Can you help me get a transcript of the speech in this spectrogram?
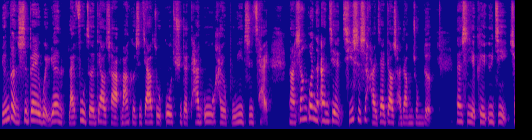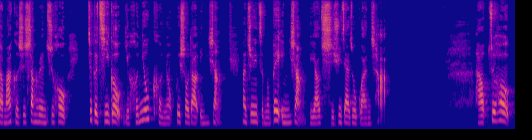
原本是被委任来负责调查马可仕家族过去的贪污还有不义之财。那相关的案件其实是还在调查当中的，但是也可以预计，小马可是上任之后，这个机构也很有可能会受到影响。那至于怎么被影响，也要持续再做观察。好，最后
